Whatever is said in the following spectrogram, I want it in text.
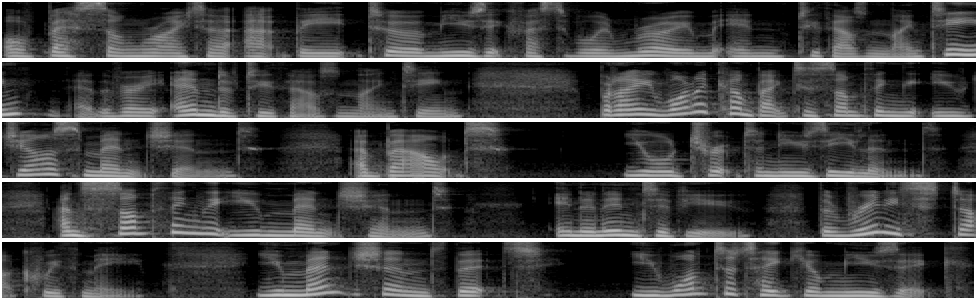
of Best Songwriter at the Tour Music Festival in Rome in 2019, at the very end of 2019. But I want to come back to something that you just mentioned about your trip to New Zealand and something that you mentioned in an interview that really stuck with me. You mentioned that you want to take your music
